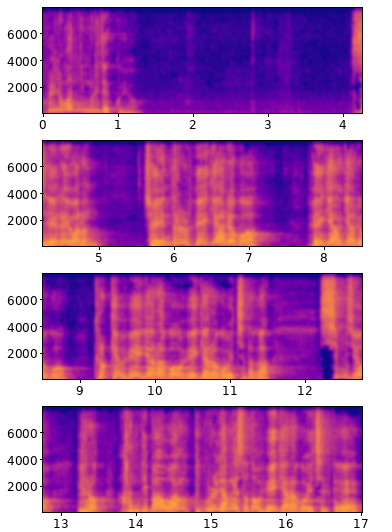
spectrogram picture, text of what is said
훌륭한 인물이 됐고요. 세례요한은 죄인들을 회개하려고 회개하게 하려고 그렇게 회개하라고 회개하라고 외치다가 심지어 헤롯 안디바 왕 부부를 향해서도 회개하라고 외칠 때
